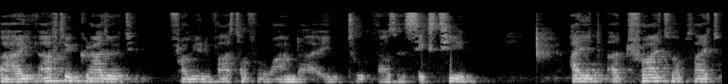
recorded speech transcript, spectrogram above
I after graduating from University of Rwanda in 2016, I, I tried to apply to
